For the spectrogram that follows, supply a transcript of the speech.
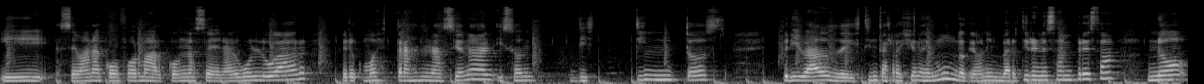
Y se van a conformar con una sede en algún lugar, pero como es transnacional y son distintos privados de distintas regiones del mundo que van a invertir en esa empresa no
